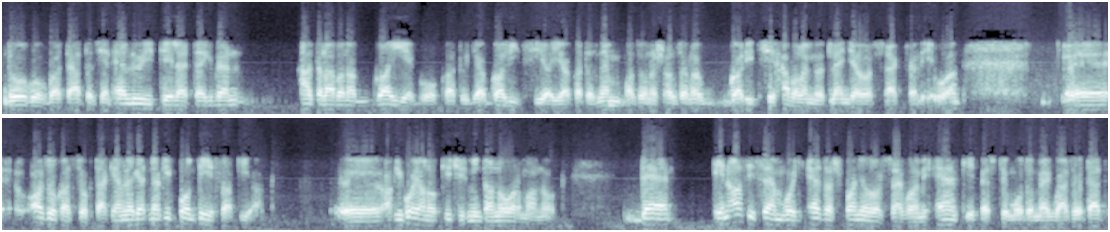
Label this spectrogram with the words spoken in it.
dolgokba, tehát az ilyen előítéletekben általában a gallegókat, ugye a galíciaiakat, az nem azonos azzal a Galíciával, ami ott Lengyelország felé van. Azokat szokták emlegetni, akik pont északiak, akik olyanok kicsit, mint a normanok. De én azt hiszem, hogy ez a Spanyolország valami elképesztő módon megváltozott. Tehát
